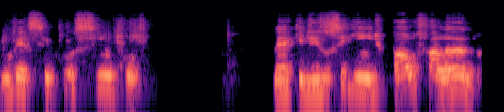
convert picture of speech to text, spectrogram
No versículo 5, né, que diz o seguinte: Paulo falando,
